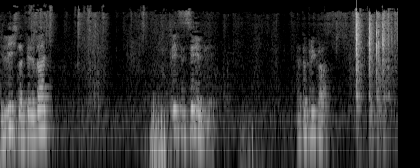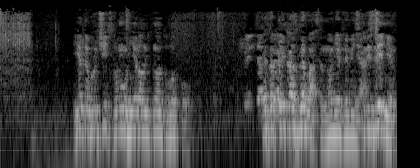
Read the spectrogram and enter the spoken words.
и лично передать 30 серебряников. Это приказ. И это вручить своему генерал-лейтенанту Лапо. Это приказ для вас, но не для С меня. презрением.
